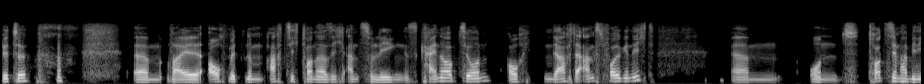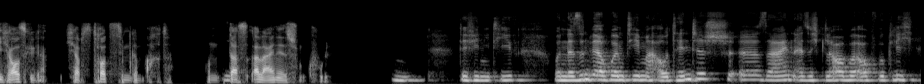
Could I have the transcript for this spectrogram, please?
bitte. ähm, weil auch mit einem 80-Tonner sich anzulegen, ist keine Option. Auch nach der Angstfolge nicht. Ähm, und trotzdem habe ich nicht rausgegangen. Ich habe es trotzdem gemacht. Und ja. das alleine ist schon cool. Hm, definitiv. Und da sind wir auch beim Thema authentisch äh, sein. Also ich glaube auch wirklich,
